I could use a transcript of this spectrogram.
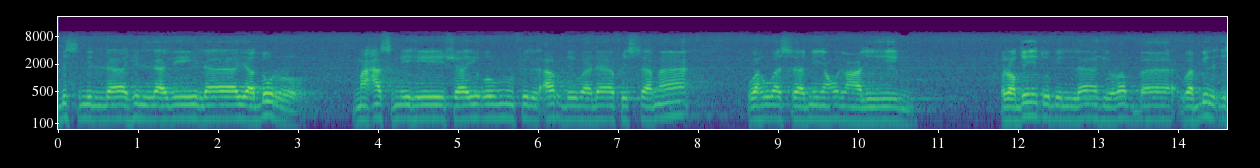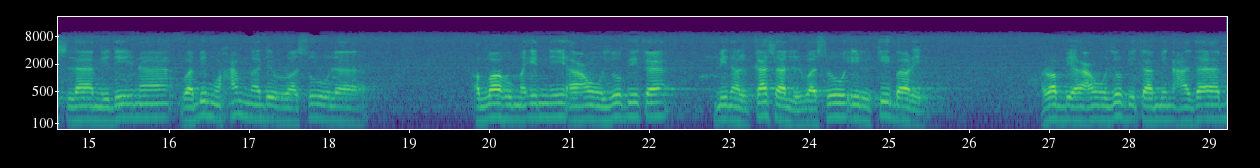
بسم الله الذي لا يضر مع اسمه شيء في الأرض ولا في السماء وهو السميع العليم. رضيت بالله ربا وبالإسلام دينا وبمحمد رسولا اللهم إني أعوذ بك من الكسل وسوء الكبر. رب أعوذ بك من عذاب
